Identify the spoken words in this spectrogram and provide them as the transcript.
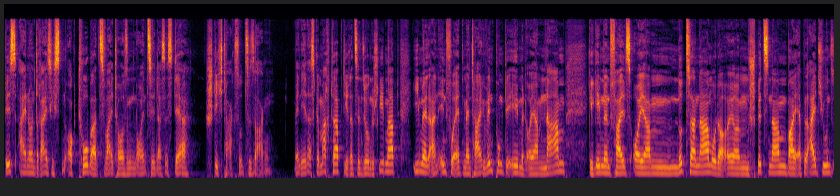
bis 31. Oktober 2019. Das ist der Stichtag sozusagen. Wenn ihr das gemacht habt, die Rezension geschrieben habt, E-Mail an info@mentalgewinn.de mit eurem Namen, gegebenenfalls eurem Nutzernamen oder eurem Spitznamen bei Apple iTunes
